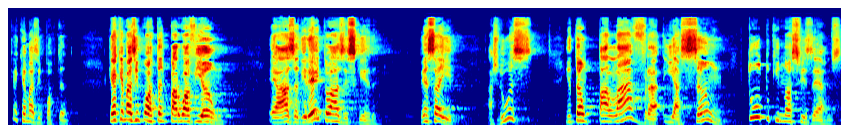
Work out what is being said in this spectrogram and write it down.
O que é que é mais importante? O que é que é mais importante para o avião? É a asa direita ou a asa esquerda? Pensa aí. As duas? Então, palavra e ação, tudo que nós fizermos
